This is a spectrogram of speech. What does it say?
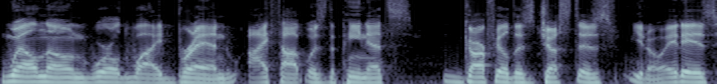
well-known worldwide brand. I thought was the Peanuts. Garfield is just as, you know, it is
